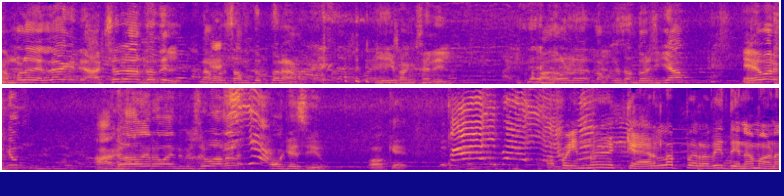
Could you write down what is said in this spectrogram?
നമ്മൾ എല്ലാ അക്ഷരാർത്ഥത്തിൽ നമ്മൾ സംതൃപ്തരാണ് ഈ ഫംഗ്ഷനിൽ. അപ്പൊ അതുകൊണ്ട് നമുക്ക് സന്തോഷിക്കാം. ഏവർക്കും ആഹ്ലാദകരമായ നിമിഷമാണ്. Okay see you okay bye bye അപ്പൊ ഇന്ന് കേരള പിറവി ദിനമാണ്.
